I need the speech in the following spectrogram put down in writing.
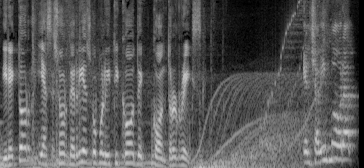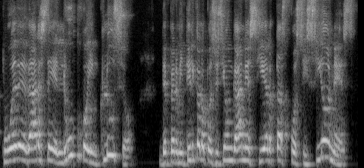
director y asesor de riesgo político de Control Risk el chavismo ahora puede darse el lujo incluso de permitir que la oposición gane ciertas posiciones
